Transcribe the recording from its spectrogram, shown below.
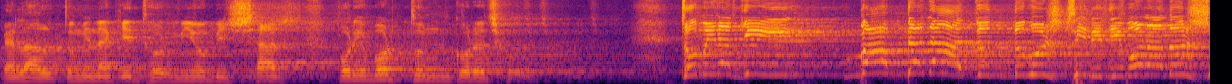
বেলাল, তুমি নাকি ধর্মীয় বিশ্বাস পরিবর্তন করেছ? তুমি নাকি বাপ দাদা চোদ্দ গোষ্ঠীর জীবন আদর্শ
